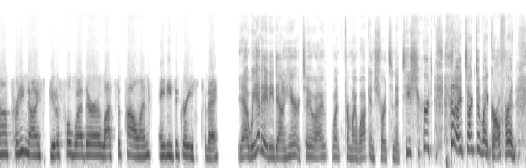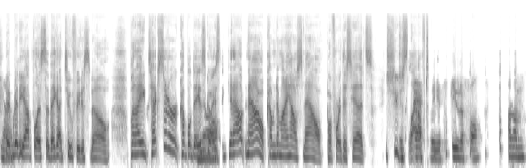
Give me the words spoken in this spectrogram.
Uh, pretty nice, beautiful weather, lots of pollen, 80 degrees today. Yeah, we had 80 down here too. I went for my walk in shorts and a t shirt, and I talked to my girlfriend Yeah. in Minneapolis, and they got two feet of snow. But I texted her a couple days ago. I said, Get out now. Come to my house now before this hits. She just laughed. Exactly. It's beautiful. um,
